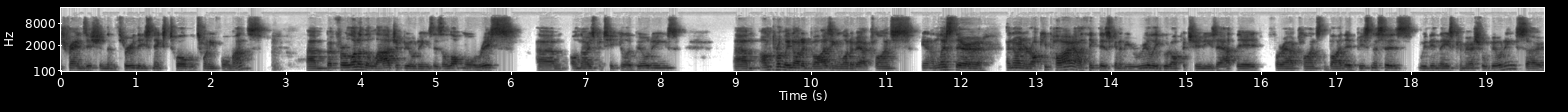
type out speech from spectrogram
transition them through these next 12 or 24 months. Um, but for a lot of the larger buildings, there's a lot more risk um, on those particular buildings. Um, I'm probably not advising a lot of our clients, you know, unless they're an owner occupier. I think there's going to be really good opportunities out there for our clients to buy their businesses within these commercial buildings. So,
